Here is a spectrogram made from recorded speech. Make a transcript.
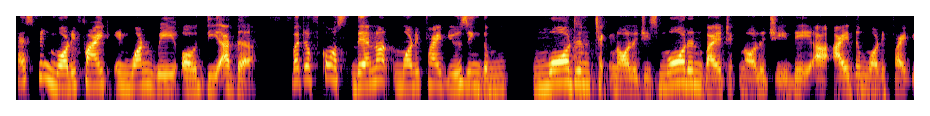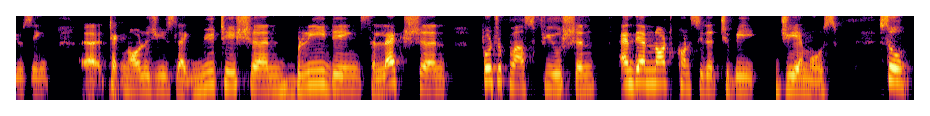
has been modified in one way or the other. But of course, they are not modified using the modern technologies, modern biotechnology. They are either modified using uh, technologies like mutation, breeding, selection, protoplast fusion, and they are not considered to be GMOs. So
